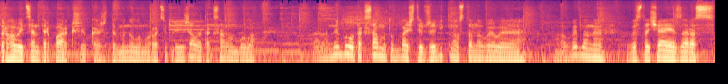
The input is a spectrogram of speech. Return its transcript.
торговий центр парк, що кажете, в минулому році приїжджали, так само було. Е, Не було так само, тут бачите, вже вікна встановили. Видно, не вистачає зараз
